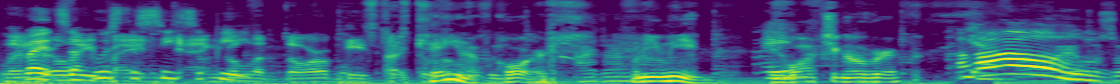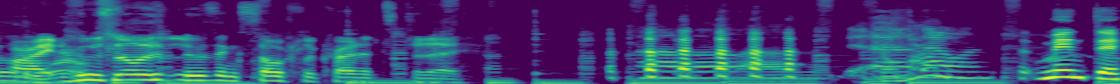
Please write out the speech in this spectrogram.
Wait, so who's the CCP? adorable. He's uh, Caine, of course. What do you mean? He's watching over. Oh! All right, who's lo- losing social credits today? Uh, uh, that one. Minty.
